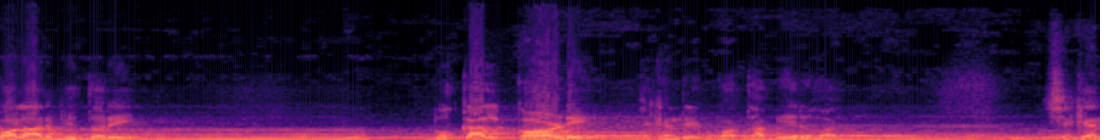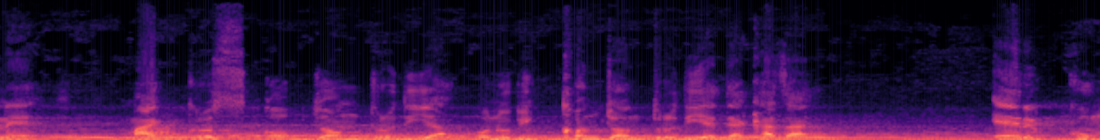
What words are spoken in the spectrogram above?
গলার ভেতরে ভোকাল কর্ডে যেখান থেকে কথা বের হয়, সেখানে মাইক্রোস্কোপ যন্ত্র দিয়া অনুবীক্ষণ যন্ত্র দিয়ে দেখা যায়, এরকম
